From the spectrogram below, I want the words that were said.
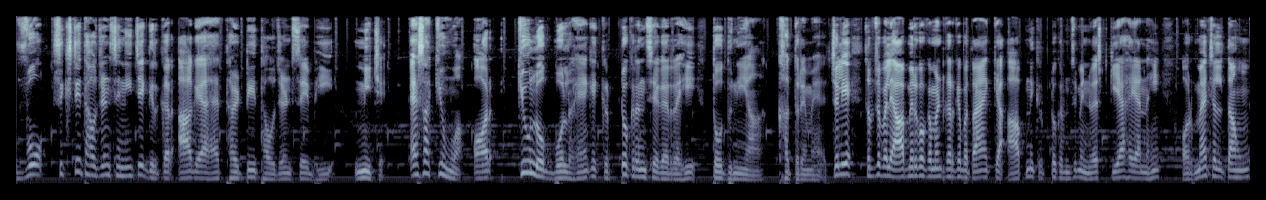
वो सिक्सटी थाउज़ेंड से नीचे गिरकर आ गया है, थर्टी थाउज़ेंड से भी नीचे। ऐसा क्यों हुआ? और क्यों लोग बोल रहे हैं कि क्रिप्टो करेंसी अगर रही तो दुनिया खतरे में है? चलिए, सबसे पहले आप मेरे को कमेंट करके बताएँ, क्या आपने क्रिप्टो करेंसी में इन्वेस्ट किया है या नहीं? और मैं चलता हूँ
